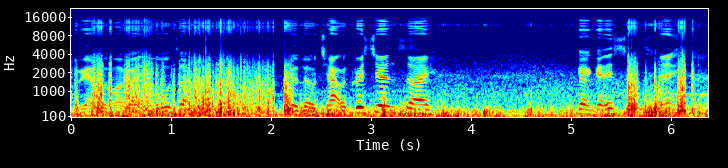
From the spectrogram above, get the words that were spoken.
We're going to put my boat in the water. Good little chat with Christian, so go and get this sorted next.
